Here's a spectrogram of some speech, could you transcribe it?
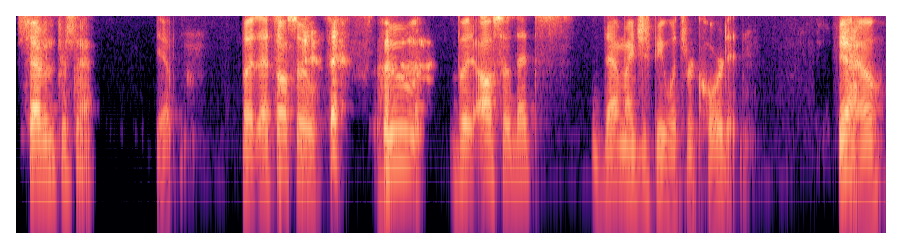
seven percent. Yep. But that's also who but also that's that might just be what's recorded. Yeah. You know?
